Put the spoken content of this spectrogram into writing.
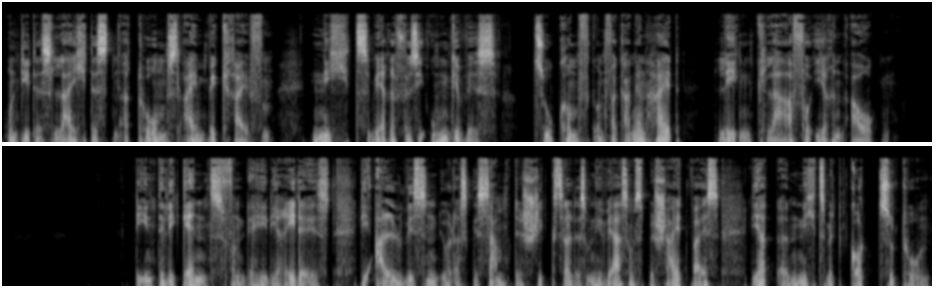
und die des leichtesten Atoms einbegreifen. Nichts wäre für sie ungewiss. Zukunft und Vergangenheit legen klar vor ihren Augen. Die Intelligenz, von der hier die Rede ist, die allwissend über das gesamte Schicksal des Universums Bescheid weiß, die hat äh, nichts mit Gott zu tun.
